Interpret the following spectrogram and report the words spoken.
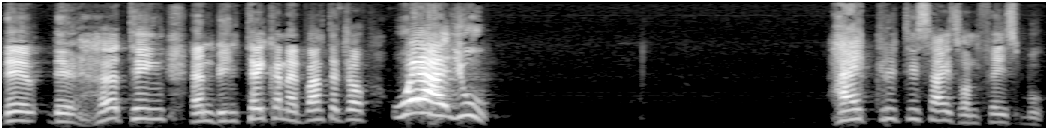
they're, they're hurting and being taken advantage of, where are you? I criticize on Facebook.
